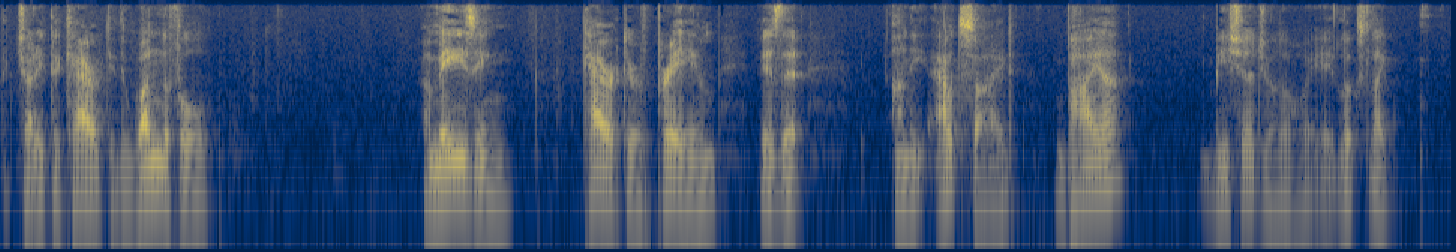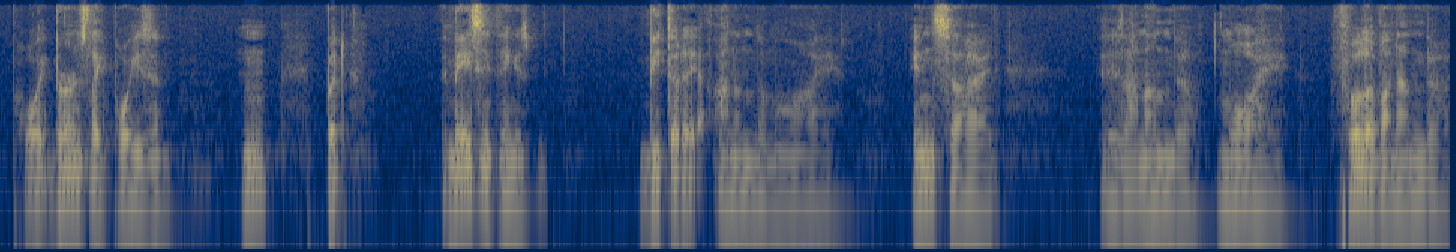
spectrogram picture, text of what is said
the Charita character, the wonderful, amazing character of Prem is that on the outside, Bhaya Bisha Jalahoy, it looks like, burns like poison. Hmm? But the amazing thing is, Bitare Anandamoy. Inside, it is Ananda, Moy, full of Ananda.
